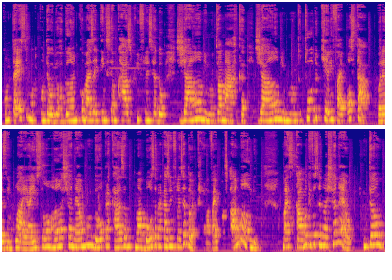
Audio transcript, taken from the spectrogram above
Acontece muito conteúdo orgânico, mas aí tem que ser um caso que o influenciador já ame muito a marca, já ame muito tudo que ele vai postar. Por exemplo, a Yves Saint Laurent, a Chanel mandou para casa uma bolsa para casa do influenciador. Ela vai postar amando. Mas calma que você não é Chanel. Então,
